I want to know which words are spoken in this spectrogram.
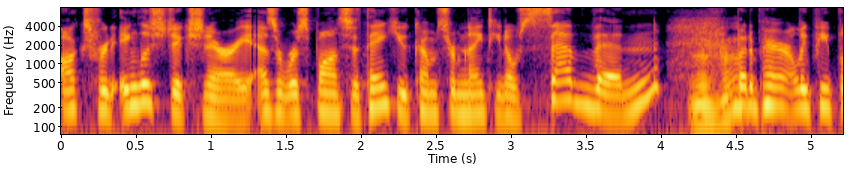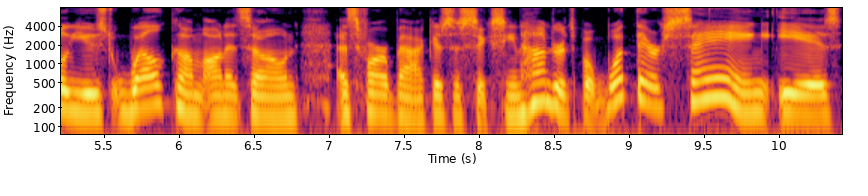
Oxford English Dictionary as a response to thank you comes from 1907, but apparently people used welcome on its own as far back as the 1600s. But what they're saying is,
